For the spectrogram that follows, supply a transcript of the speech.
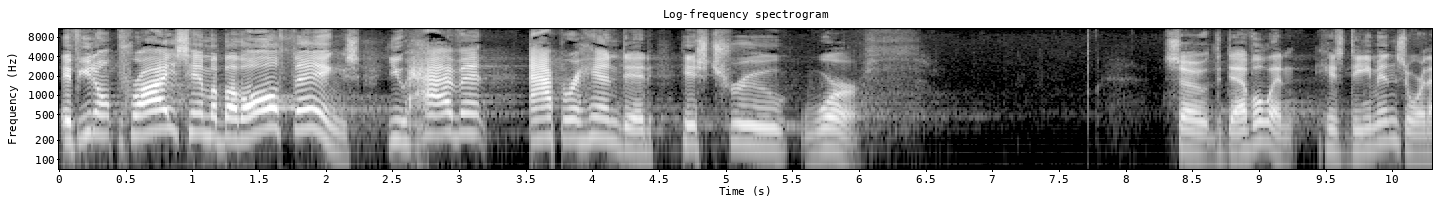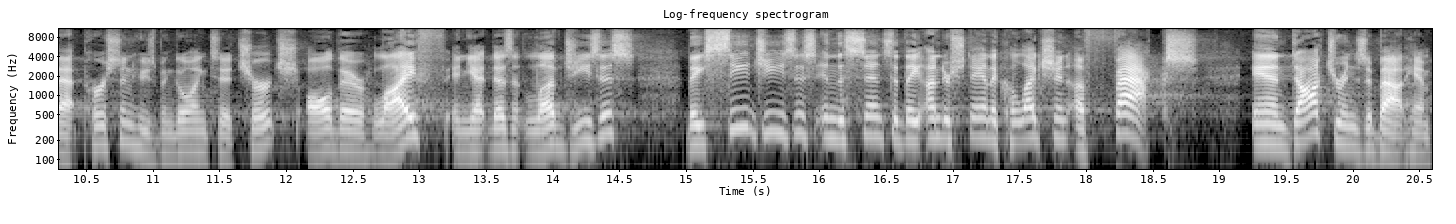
If you don't prize him above all things, you haven't apprehended his true worth. So the devil and his demons, or that person who's been going to church all their life and yet doesn't love Jesus, they see Jesus in the sense that they understand a collection of facts and doctrines about him.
